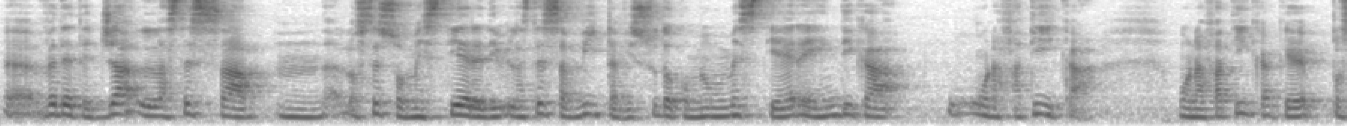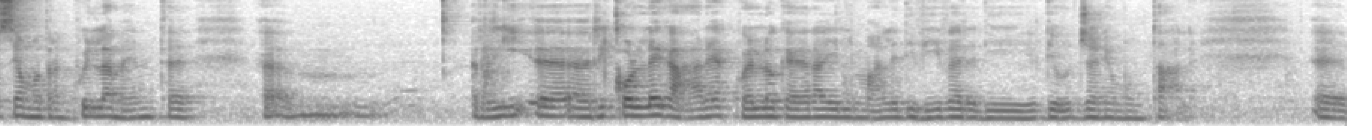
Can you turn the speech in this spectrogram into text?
Eh, vedete, già stessa, mh, lo stesso mestiere, di, la stessa vita vissuta come un mestiere indica una fatica, una fatica che possiamo tranquillamente ehm, ri, eh, ricollegare a quello che era il male di vivere di, di Eugenio Montale. Eh,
